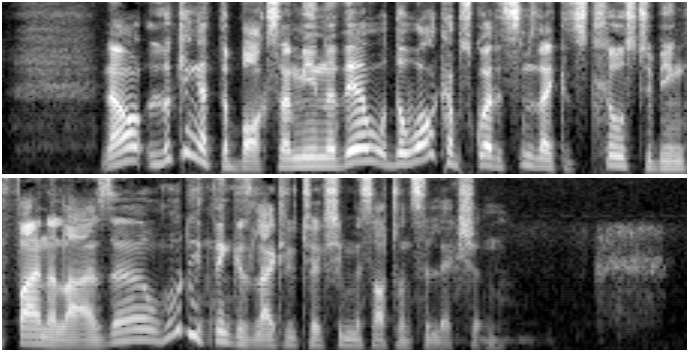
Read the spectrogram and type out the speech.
Now, looking at the Boks, I mean, the World Cup squad, it seems like it's close to being finalized. Uh, who do you think is likely to actually miss out on selection?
